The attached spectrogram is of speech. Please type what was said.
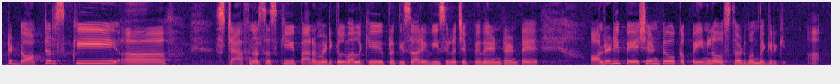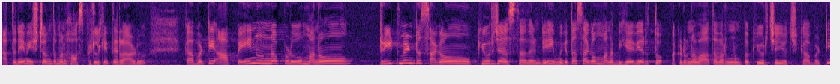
అంటే డాక్టర్స్కి స్టాఫ్ నర్సెస్కి పారామెడికల్ వాళ్ళకి ప్రతిసారి వీసీలో చెప్పేది ఏంటంటే ఆల్రెడీ పేషెంట్ ఒక పెయిన్లో వస్తాడు మన దగ్గరికి. అతనేమి ఇష్టంతో మన హాస్పిటల్కి అయితే రాడు. కాబట్టి ఆ పెయిన్ ఉన్నప్పుడు మనం ట్రీట్మెంట్ సగం క్యూర్ చేస్తుందండి. మిగతా సగం మన బిహేవియర్తో అక్కడ ఉన్న వాతావరణంతో క్యూర్ చేయొచ్చు కాబట్టి.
